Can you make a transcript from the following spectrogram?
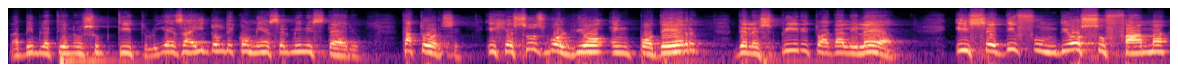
a Bíblia tem um subtítulo. E é aí onde começa o ministério. 14. E Jesus volvió em poder del Espírito a Galilea e se difundiu sua fama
